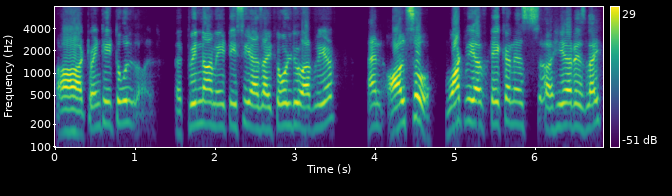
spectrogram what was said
uh, 20 tool uh, twin arm ATC as I told you earlier. And also what we have taken is here is like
